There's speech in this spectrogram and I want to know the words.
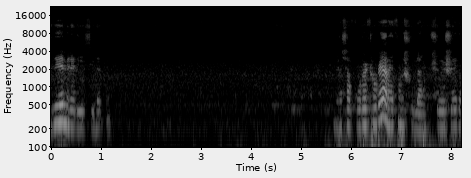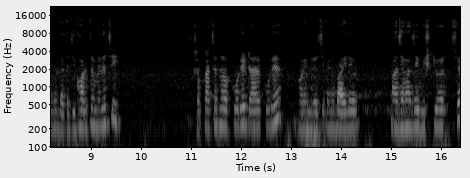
ধুয়ে মেরে দিয়েছি, দেখো। সব করে ঠোরে আমি এখন শুলাম। শুয়ে শুয়ে তারপর দেখাচ্ছি, ঘরে তো মেরেছি সব কাঁচা ধোয়া করে ডার করে ঘরে মেরেছি কেন বাইরে মাঝে মাঝে বৃষ্টি হচ্ছে।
